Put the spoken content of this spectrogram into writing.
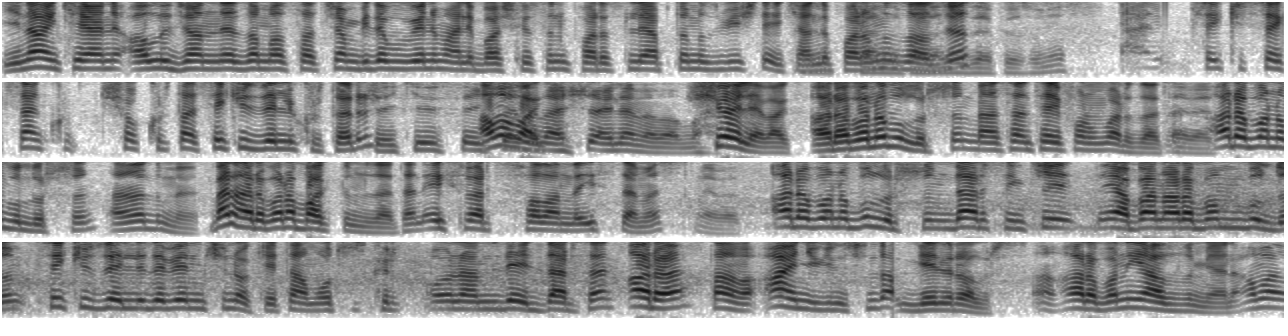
İnan ki yani alacaksın ne zaman satacaksın. Bir de bu benim hani başkasının parasıyla yaptığımız bir iş değil. Kendi Evet, paramızla alacağız. yapıyorsunuz. Yani 880 kur- çok kurtar 850 kurtarır. 880 Ama bak- aşağı inemem ama. Şöyle bak arabanı bulursun. Ben sen telefonum var zaten. Evet. Arabanı bulursun. Anladın mı? Ben arabana baktım zaten. Ekspertiz falan da istemez. Evet. Arabanı bulursun dersin ki ya ben arabamı buldum. 850 de benim için okey. Tamam 30-40 önemli değil dersen ara. Tamam aynı gün içinde gelir alırsın. Ha, arabanı yazdım yani ama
